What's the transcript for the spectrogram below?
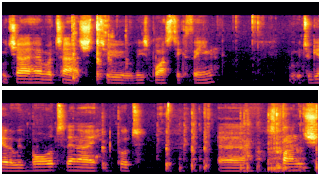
which I have attached to this plastic thing together with board then I put a sponge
